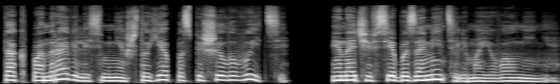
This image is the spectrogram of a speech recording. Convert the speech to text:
так понравились мне, что я поспешила выйти, иначе все бы заметили мое волнение.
